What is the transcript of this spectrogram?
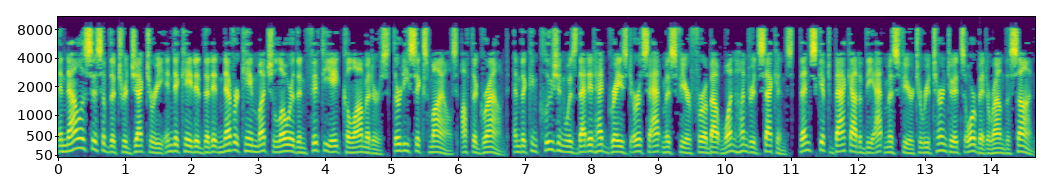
Analysis of the trajectory indicated that it never came much lower than 58 kilometers (36 miles) off the ground, and the conclusion was that it had grazed Earth's atmosphere for about 100 seconds, then skipped back out of the atmosphere to return to its orbit around the sun.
